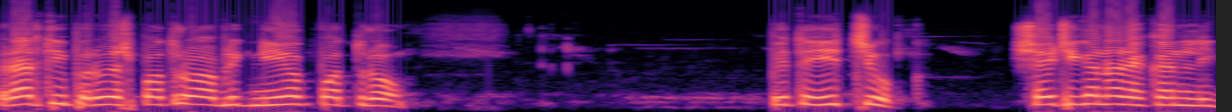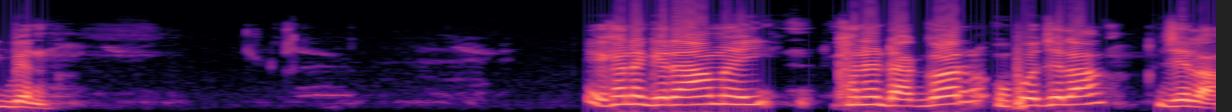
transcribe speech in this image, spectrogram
প্রার্থী প্রবেশপত্র অবলিক নিয়োগপত্র পেতে ইচ্ছুক, সেই ঠিকানার এখানে লিখবেন। এখানে গ্রাম এই এখানে ডাকঘর, উপজেলা, জেলা।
